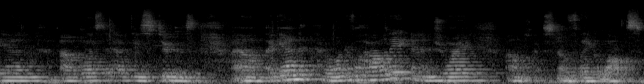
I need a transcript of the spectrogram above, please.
and uh, blessed to have these students. Um, again, have a wonderful holiday and enjoy um, Snowflake Waltz.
